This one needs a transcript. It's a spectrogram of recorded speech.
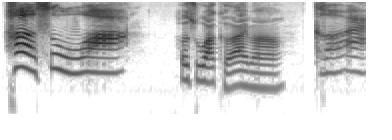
褐树蛙。褐树蛙可爱吗？可爱。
